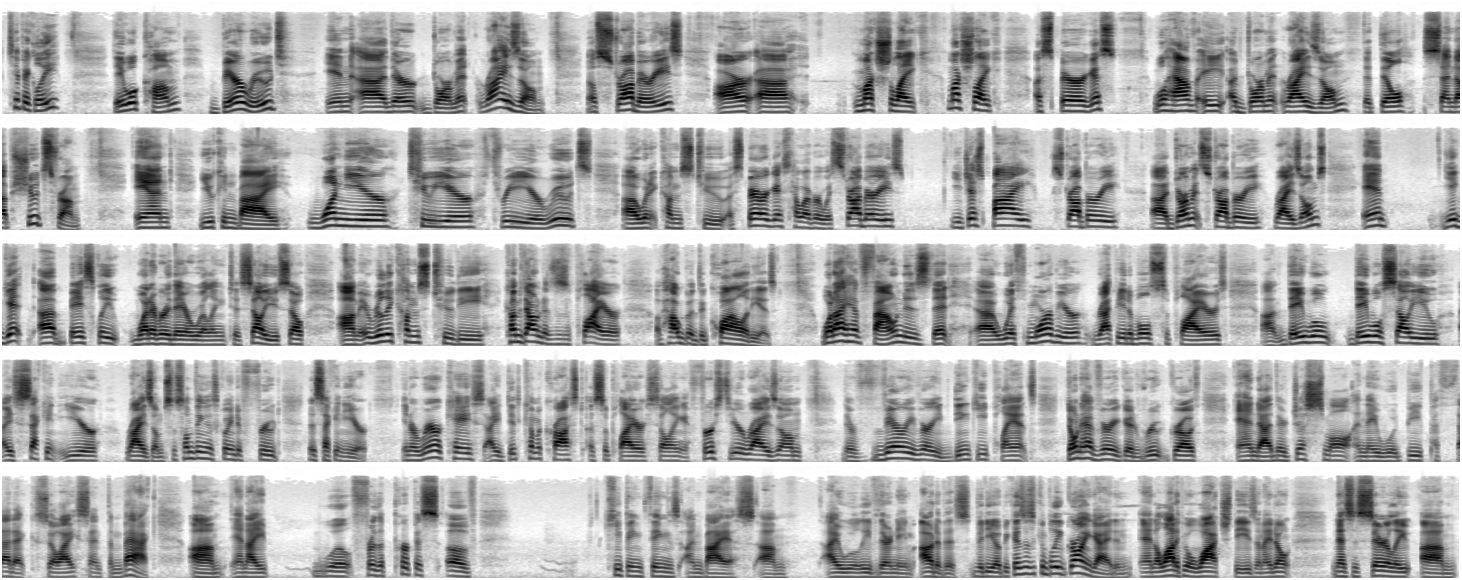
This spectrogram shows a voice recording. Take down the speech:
typically they will come bare root in uh, their dormant rhizome. Now strawberries are uh, much like much like asparagus will have a, a, dormant rhizome that they'll send up shoots from. And you can buy one year, two year, three year roots uh, when it comes to asparagus. However, with strawberries, you just buy strawberry uh, dormant strawberry rhizomes and you get uh, basically whatever they are willing to sell you. So um, it really comes to the comes down to the supplier of how good the quality is. What I have found is that uh, with more of your reputable suppliers, um, they will they will sell you a second year rhizome, so something that's going to fruit the second year. In a rare case, I did come across a supplier selling a first year rhizome they're very, very dinky plants, don't have very good root growth, and uh, they're just small and they would be pathetic. So I sent them back. Um, and I will, for the purpose of keeping things unbiased, um, I will leave their name out of this video because it's a complete growing guide and, and a lot of people watch these and I don't necessarily um,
